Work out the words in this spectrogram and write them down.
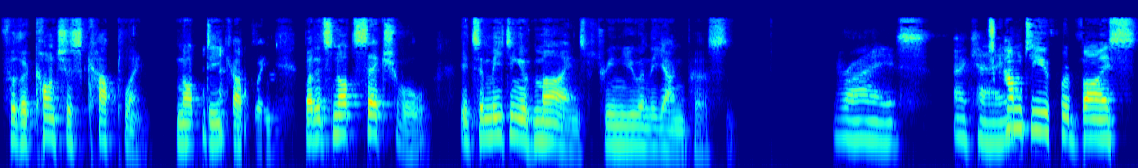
for the conscious coupling, not decoupling, but it's not sexual. It's a meeting of minds between you and the young person. Right. Okay. To come to you for advice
